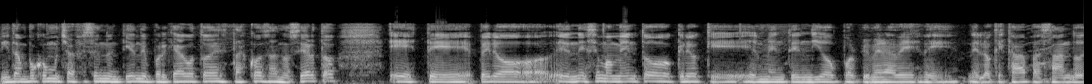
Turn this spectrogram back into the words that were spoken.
ni tampoco muchas veces no entiende por qué hago todas estas cosas, ¿no es cierto? Este, pero en ese momento creo que él me entendió por primera vez de, de lo que estaba pasando.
